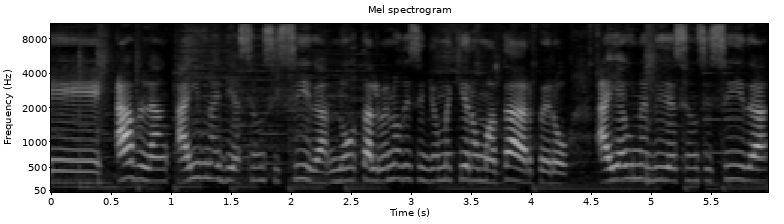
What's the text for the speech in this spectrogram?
eh, hablan, hay una ideación suicida, no, tal vez no dicen yo me quiero matar, pero hay una ideación suicida,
